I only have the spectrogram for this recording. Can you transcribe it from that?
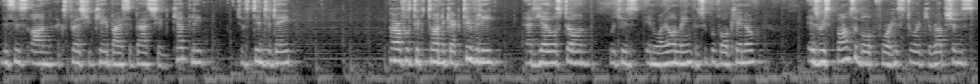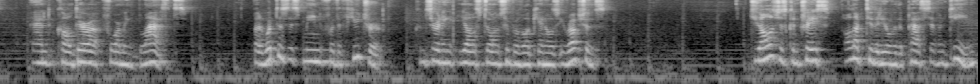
This is on Express UK by Sebastian Kettley, just in today. Powerful tectonic activity at Yellowstone, which is in Wyoming, the supervolcano, is responsible for historic eruptions and caldera forming blasts. But what does this mean for the future concerning Yellowstone supervolcano's eruptions? Geologists can trace all activity over the past 17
